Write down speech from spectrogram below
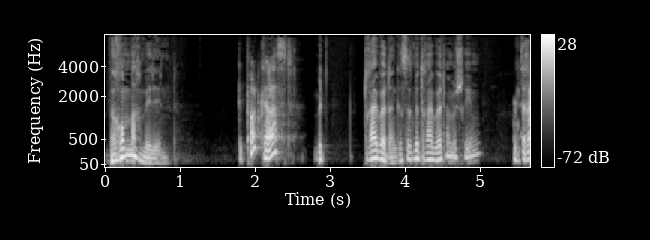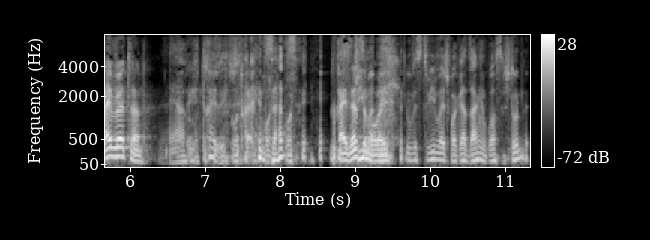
Warum machen wir den? Den Podcast? Mit drei Wörtern. Ist das mit drei Wörtern beschrieben? Mit drei Wörtern. Ja, ich, drei, ich, drei, ein Satz. drei Sätze brauche ich. Du bist wie ich wollte gerade sagen, du brauchst eine Stunde.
